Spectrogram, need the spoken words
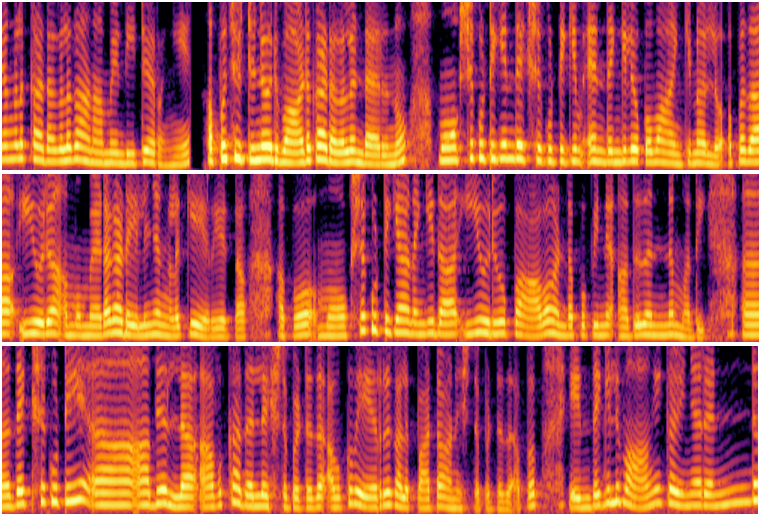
ഞങ്ങൾ കടകൾ കാണാൻ വേണ്ടിയിട്ട് ഇറങ്ങി അപ്പോൾ ചുറ്റിനും ഒരുപാട് കടകളുണ്ടായിരുന്നു. മോക്ഷക്കുട്ടിക്കും രക്ഷക്കുട്ടിക്കും എന്തെങ്കിലുമൊക്കെ വാങ്ങിക്കണമല്ലോ. അപ്പോൾ ഇതാ ഈ ഒരു അമ്മമ്മയുടെ കടയിൽ ഞങ്ങൾ കയറി കേട്ടോ. അപ്പോൾ മോക്ഷക്കുട്ടിക്കാണെങ്കിൽ ഇതാ ഈ ഒരു പാവ കണ്ടപ്പോൾ പിന്നെ അത് തന്നെ മതി. ദക്ഷക്കുട്ടി അതല്ല അവൾക്ക് അതല്ല ഇഷ്ടപ്പെട്ടത്. അവൾക്ക് വേറൊരു കളിപ്പാട്ടമാണ് ഇഷ്ടപ്പെട്ടത്. അപ്പം എന്തെങ്കിലും വാങ്ങിക്കഴിഞ്ഞാൽ രണ്ട്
